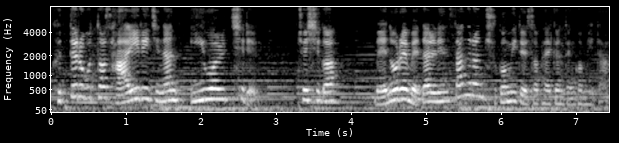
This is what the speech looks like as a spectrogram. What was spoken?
그때로부터 4일이 지난 2월 7일 최 씨가 맨홀에 매달린 싸늘한 주검이 돼서 발견된 겁니다.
